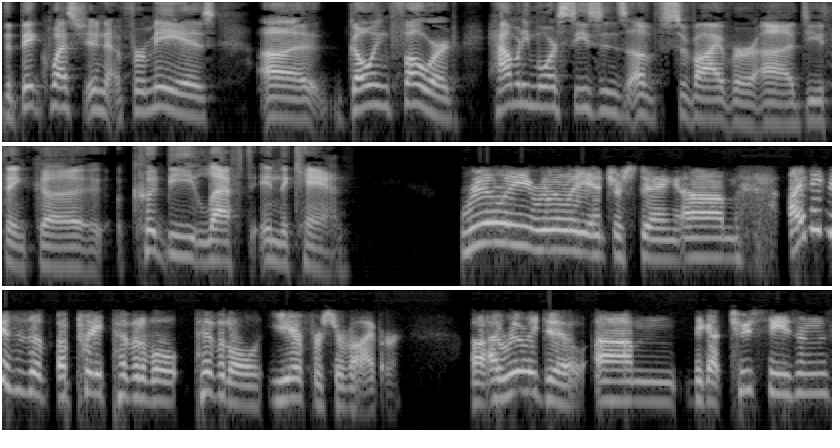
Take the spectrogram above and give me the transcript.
the big question for me is uh, going forward. How many more seasons of Survivor uh, do you think uh, could be left in the can? Really, really interesting. Um, I think this is a, a, pretty pivotal pivotal year for Survivor. Uh, I really do. Um, they got two seasons.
